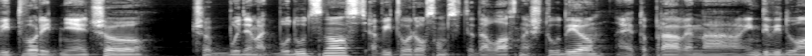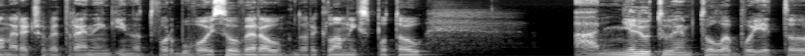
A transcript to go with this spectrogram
vytvoriť niečo, čo bude mať budúcnosť. A vytvoril som si teda vlastné štúdio a je to práve na individuálne rečové tréningy, na tvorbu voiceoverov do reklamných spotov a neľutujem to, lebo je to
